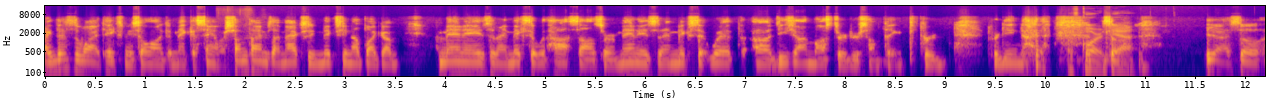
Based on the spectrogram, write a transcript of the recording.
like this is why it takes me so long to make a sandwich. Sometimes I'm actually mixing up like a, a mayonnaise and I mix it with hot sauce, or a mayonnaise and I mix it with uh, Dijon mustard or something for for Dean. Of course, so, yeah, yeah. So,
